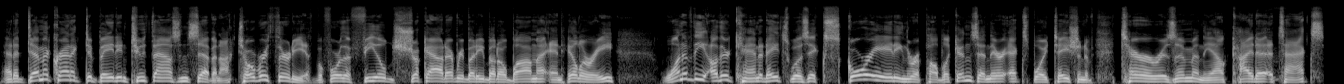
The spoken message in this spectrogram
At a Democratic debate in 2007, October 30th, before the field shook out everybody but Obama and Hillary, one of the other candidates was excoriating the Republicans and their exploitation of terrorism and the Al Qaeda attacks.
